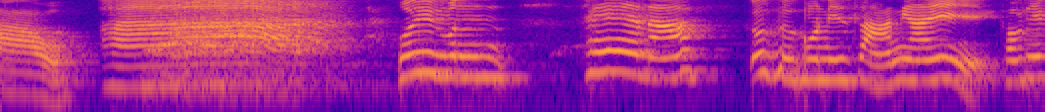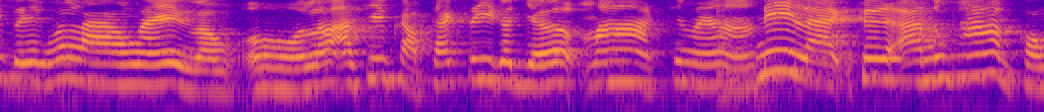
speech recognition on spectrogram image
ลาวอ่าเฮ้ยมัน เท่นะ ก็คือคนอีสานไง เขาเรียกตัวเองว่าลาวไงแบบโอ้แล้วอาชีพขับแท็กซี่ก็เยอะมากใช่ไหมฮะนี่แหละคืออนุภาพของ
